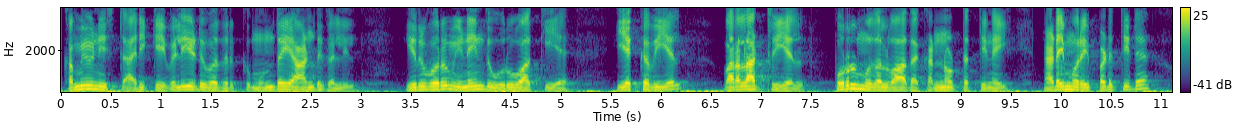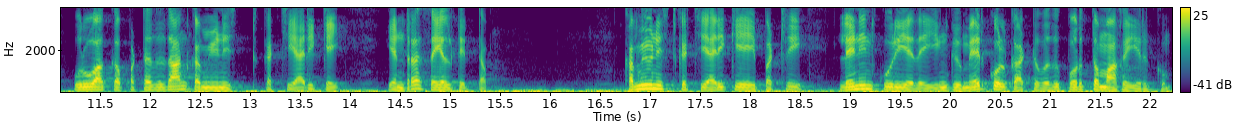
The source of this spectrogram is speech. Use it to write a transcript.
கம்யூனிஸ்ட் அறிக்கை வெளியிடுவதற்கு முந்தைய ஆண்டுகளில் இருவரும் இணைந்து உருவாக்கிய இயக்கவியல் வரலாற்றியல் பொருள் முதல்வாத கண்ணோட்டத்தினை நடைமுறைப்படுத்திட உருவாக்கப்பட்டதுதான் கம்யூனிஸ்ட் கட்சி அறிக்கை என்ற செயல்திட்டம். கம்யூனிஸ்ட் கட்சி அறிக்கையை பற்றி லெனின் கூறியதை இங்கு மேற்கோள் காட்டுவது பொருத்தமாக இருக்கும்.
